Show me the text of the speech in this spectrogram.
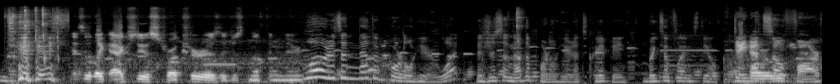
Is it like actually a structure or is it just nothing there? Whoa, there's another portal here. What? There's just another portal here. That's creepy. Bring some flame steel. Dang, that's so far.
